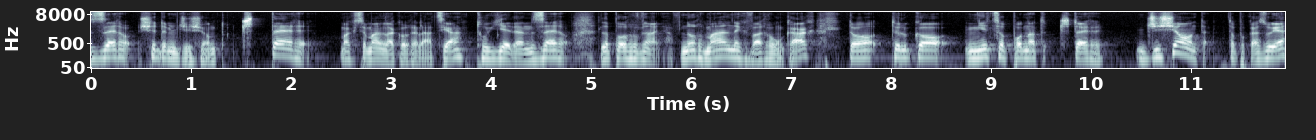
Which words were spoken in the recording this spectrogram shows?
0,74. Maksymalna korelacja to 1,0. Dla porównania, w normalnych warunkach to tylko nieco ponad 4 dziesiąte. To pokazuje,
